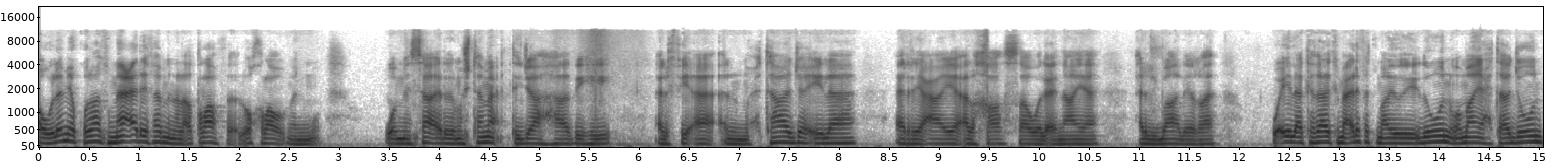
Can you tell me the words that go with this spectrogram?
أو لم يكن هناك معرفة من الأطراف الأخرى ومن ومن سائر المجتمع تجاه هذه الفئة المحتاجة إلى الرعاية الخاصة والعناية البالغة وإلى كذلك معرفة ما يريدون وما يحتاجون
